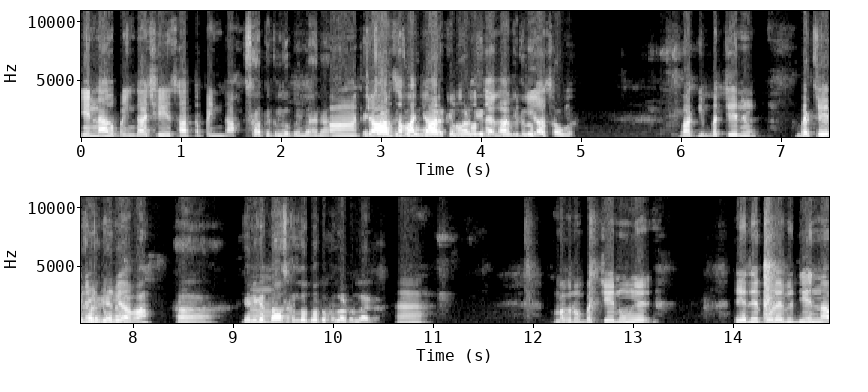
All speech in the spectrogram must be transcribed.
ਇੰਨਾ ਕੁ ਪੈਂਦਾ 6-7 ਪੈਂਦਾ। 7 ਕਿਲੋ ਪੈਂਦਾ ਹੈ ਨਾ। ਹਾਂ ਤੇ 4 ਝੱਗ ਸਵਾ ਝੁੱਗ 4 ਮਾਰ ਕੇ ਕਿਲੋ ਮਾਰ ਦੁੱਧ ਹੈਗਾ 5 ਵੀਰ ਕਿਲੋ ਜੀ ਹੋਊਗਾ। ਬਾਕੀ ਬੱਚੇ ਨੂੰ ਬੱਚੇ ਨੂੰ ਵਾ ਹਾਂ ਯਾਨੀ ਕਿ 10 ਕਿਲੋ ਦੁੱਧ ਖੁੱਲਾ ਡੁੱਲਾ ਹੈਗਾ। ਹਾਂ। ਮਗਰੋਂ ਬੱਚੇ ਨੂੰ ਇਹ- ਇਹਦੇ ਕੋਲੇ ਵੀਰ ਜੀ ਇੰਨਾ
